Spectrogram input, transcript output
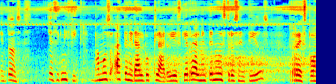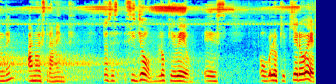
Entonces, ¿qué significa? Vamos a tener algo claro y es que realmente nuestros sentidos responden a nuestra mente. Entonces, si yo lo que veo es o lo que quiero ver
